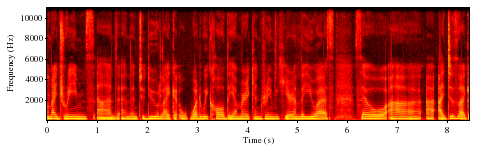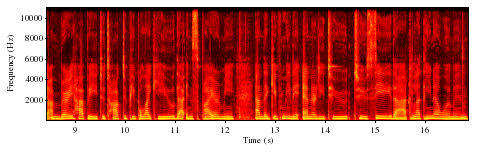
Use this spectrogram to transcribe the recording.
my dreams and and then to do like what we call the American dream here in the U.S. So uh, I, I just like I'm very happy to talk to people like you that inspire me and they give me the energy to to see that Latina women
